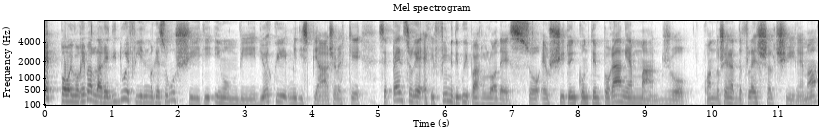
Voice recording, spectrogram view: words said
E poi vorrei parlare di due film che sono usciti in un video e qui mi dispiace perché se penso che il film di cui parlo adesso è uscito in contemporanea a maggio, quando c'era The Flash al cinema,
